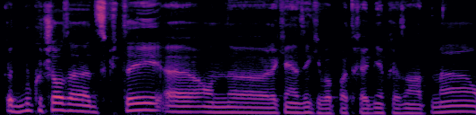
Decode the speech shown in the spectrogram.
écoute, beaucoup de choses à discuter. on a le Canadien qui va pas très bien présentement.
